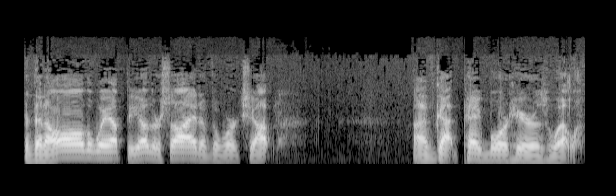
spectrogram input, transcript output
And then all the way up the other side of the workshop, I've got pegboard here as well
